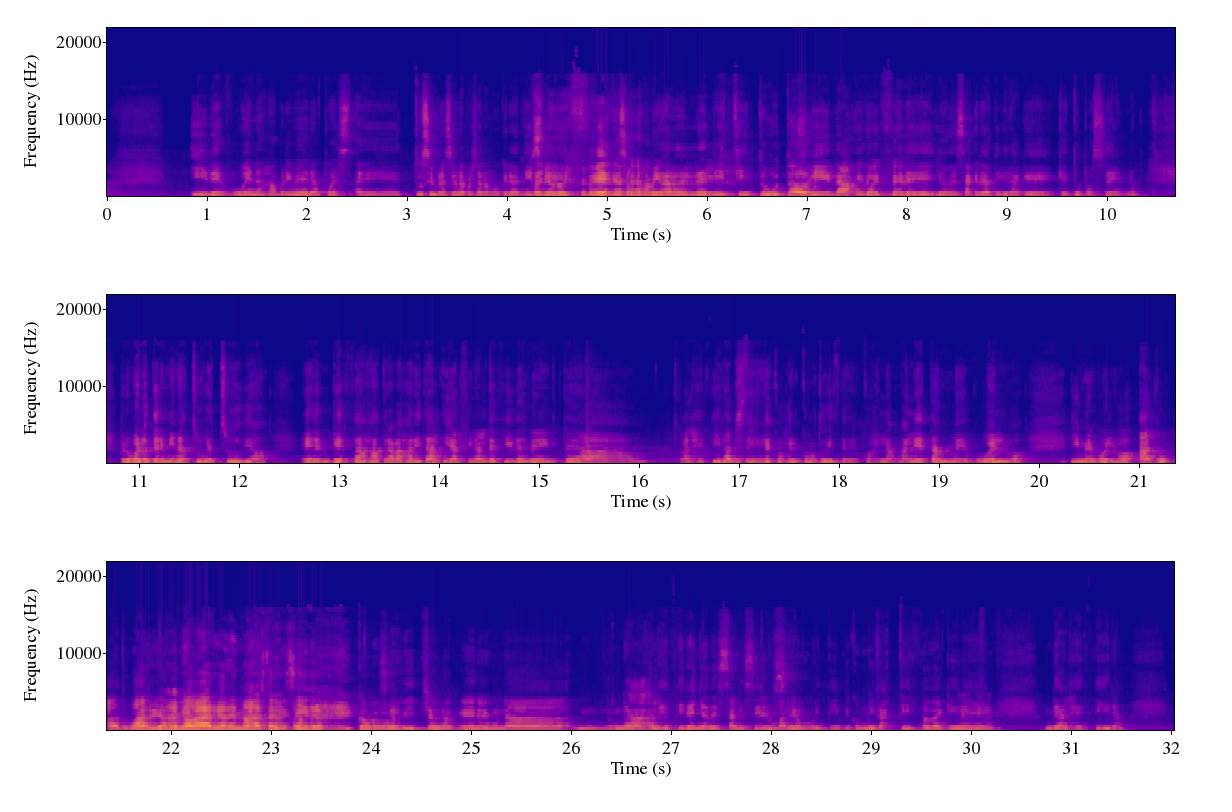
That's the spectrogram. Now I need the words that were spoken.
Y de buenas a primeras, pues eh, tú siempre has sido una persona muy creativa. Yo doy fe, que somos amigas desde el instituto Sí. y, da- y doy fe de ello, de esa creatividad que, que tú posees, ¿no? Pero bueno, terminas tus estudios, eh, empiezas a trabajar y tal, y al final decides venirte a, a Algeciras, decirte Sí. coger, como tú dices, coger las maletas, me vuelvo y me vuelvo a tu, a tu barrio, A mi además. barrio además, a San Isidro. Como hemos dicho, ¿no? Que eres una, una algecireña de San Isidro, un barrio muy típico, muy castizo de aquí de, de Algeciras.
